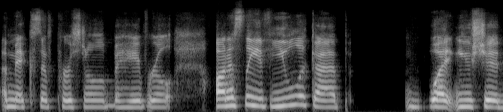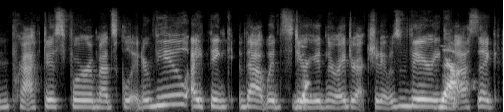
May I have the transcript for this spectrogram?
a mix of personal behavioral. Honestly if you look up what you should practice for a med school interview, I think that would steer yeah. you in the right direction. It was very yeah. classic.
